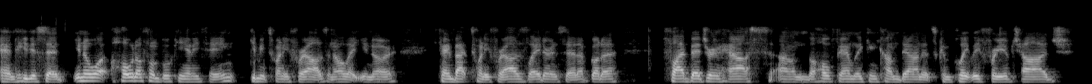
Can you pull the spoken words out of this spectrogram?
and he just said you know what? Hold off on booking anything. Give me 24 hours and i'll let you know. Came back 24 hours later and said i've got a five bedroom house. Um, the whole family can come down. It's completely free of charge.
